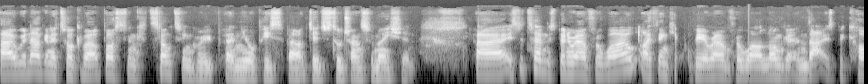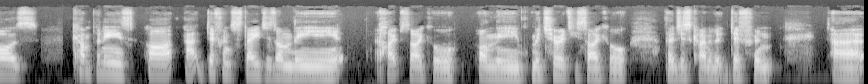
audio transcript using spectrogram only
Uh, we're now going to talk about Boston Consulting Group and your piece about digital transformation. Uh, it's a term that's been around for a while. I think it will be around for a while longer, and that is because companies are at different stages on the hype cycle, on the maturity cycle. They're just kind of at different uh,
